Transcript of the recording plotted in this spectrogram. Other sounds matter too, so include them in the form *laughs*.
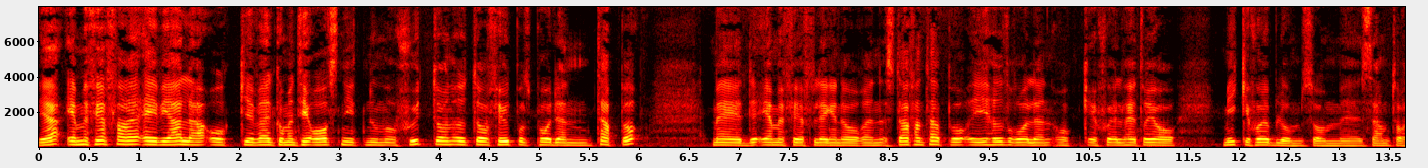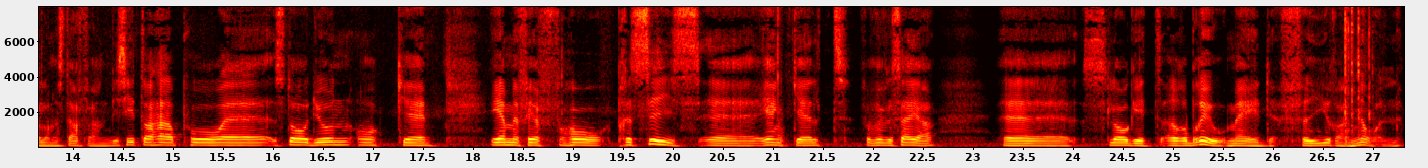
Ja, MFF-are är vi alla och välkommen till avsnitt nummer 17 utav Fotbollspodden Tapper. Med MFF-legendaren Staffan Tapper i huvudrollen och själv heter jag Micke Sjöblom som eh, samtalar med Staffan. Vi sitter här på eh, stadion och eh, MFF har precis eh, enkelt, får vi väl säga, eh, slagit Örebro med 4-0.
